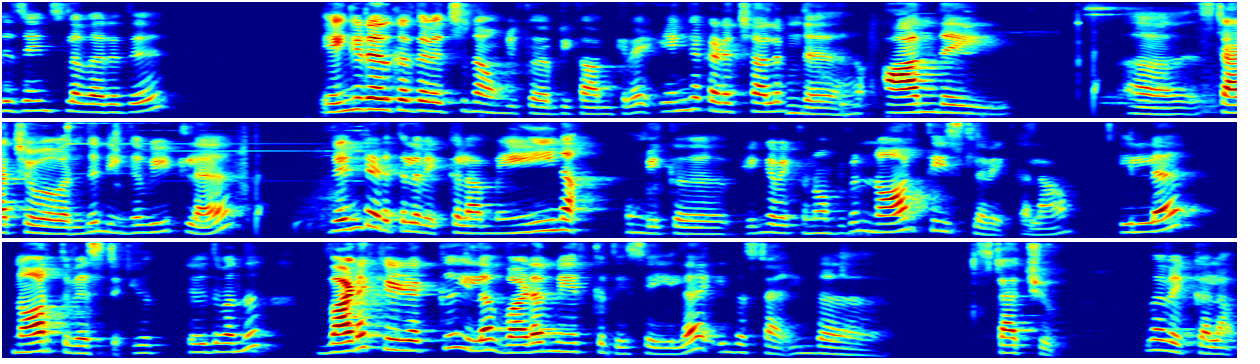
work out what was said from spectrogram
டிசைன்ஸ்ல வருது. எங்கிட்ட இருக்கிறத வச்சு நான் உங்களுக்கு அப்படி காமிக்கிறேன். எங்கே கிடைச்சாலும் இந்த ஆந்தை ஸ்டாச்சுவை வந்து நீங்கள் வீட்டில் ரெண்டு இடத்துல வைக்கலாம். மெயினாக உங்களுக்கு எங்கே வைக்கணும் அப்படின்னா, நார்த் ஈஸ்டில் வைக்கலாம். இல்லை நார்த் வெஸ்ட். இது இது வந்து வடகிழக்கு இல்லை வடமேற்கு திசையில் இந்த ஸ்டா இந்த ஸ்டாச்சு வைக்கலாம்.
